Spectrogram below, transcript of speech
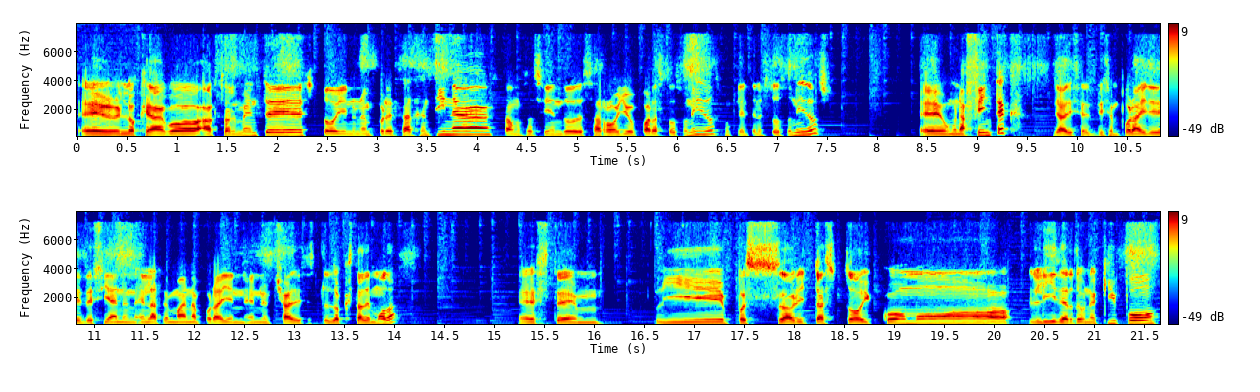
Eh, lo que hago actualmente, estoy en una empresa argentina, estamos haciendo desarrollo para Estados Unidos, un cliente en Estados Unidos, eh, una fintech, ya dicen, dicen por ahí, decían en, la semana por ahí en, el chat, es lo que está de moda. Este, y pues ahorita estoy como líder de un equipo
